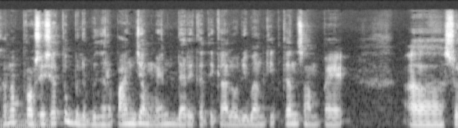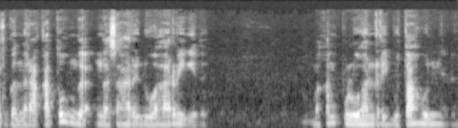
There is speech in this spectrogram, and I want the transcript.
Karena prosesnya tuh benar-benar panjang men. Dari ketika lu dibangkitkan sampai uh, surga neraka tuh nggak nggak sehari dua hari gitu. Bahkan puluhan ribu tahun gitu.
